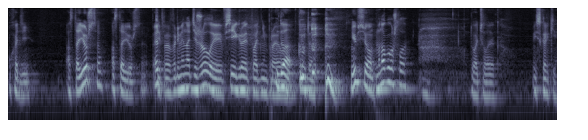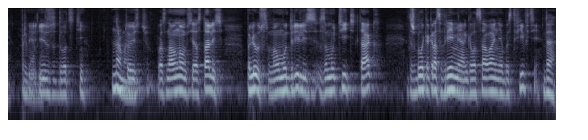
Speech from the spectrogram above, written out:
уходи. Остаешься, остаешься. Это- Типа, времена тяжелые, все играют по одним правилам. Да. Круто. И все. Много ушло? Два человека. Из скольки? Примерно. Из 20. Нормально. То есть в основном все остались. Плюс мы умудрились замутить так. Это же было как раз время голосования Best 50. Да.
